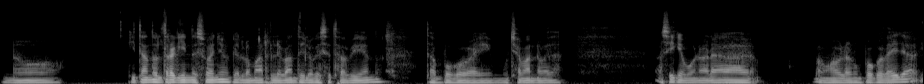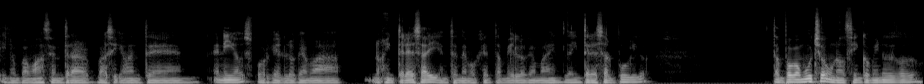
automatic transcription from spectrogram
No quitando el tracking de sueño, que es lo más relevante y lo que se está pidiendo, tampoco hay mucha más novedad. Así que bueno, ahora vamos a hablar un poco de ella y nos vamos a centrar básicamente en, en iOS porque es lo que más nos interesa y entendemos que también es lo que más le interesa al público. Tampoco mucho, unos 5 minutos,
